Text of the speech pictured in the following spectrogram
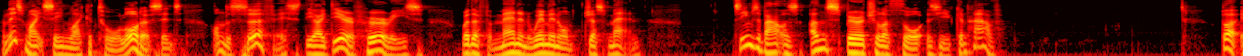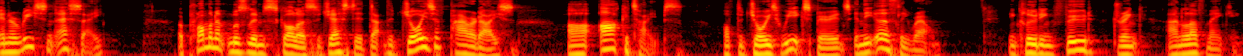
And this might seem like a tall order, since on the surface, the idea of Houris, whether for men and women or just men, seems about as unspiritual a thought as you can have. But in a recent essay, a prominent Muslim scholar suggested that the joys of paradise are archetypes of the joys we experience in the earthly realm, including food, drink, and lovemaking.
